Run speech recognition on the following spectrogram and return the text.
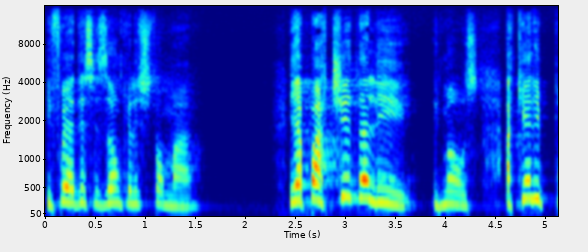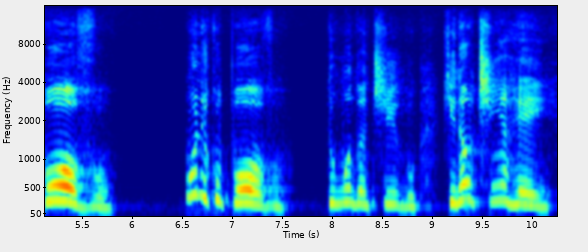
E foi a decisão que eles tomaram. E a partir dali, irmãos, aquele povo, único povo do mundo antigo que não tinha rei,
